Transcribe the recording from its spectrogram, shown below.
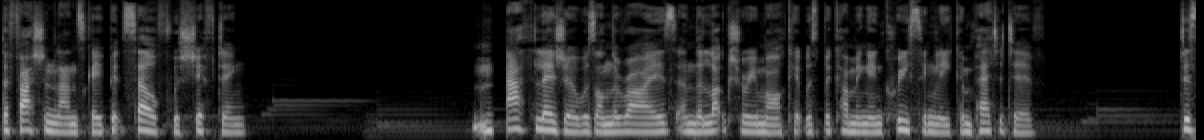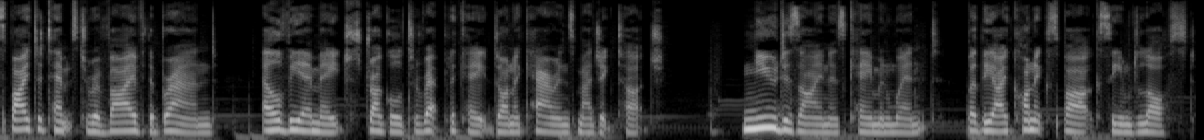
the fashion landscape itself was shifting. Athleisure was on the rise and the luxury market was becoming increasingly competitive. Despite attempts to revive the brand, LVMH struggled to replicate Donna Karan's magic touch. New designers came and went, but the iconic spark seemed lost.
